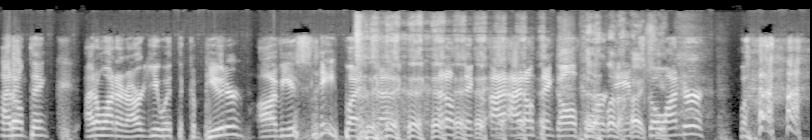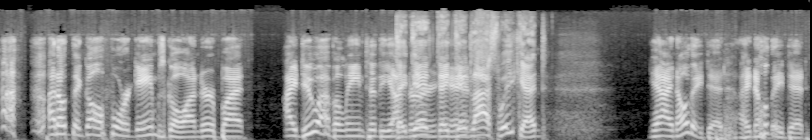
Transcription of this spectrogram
I don't think I don't want to argue with the computer, obviously, but uh, I don't think I, I don't think all four games go under. I don't think all four games go under, but I do have a lean to the They under. They did. They in- did last weekend. Yeah, I know they did. I know they did.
